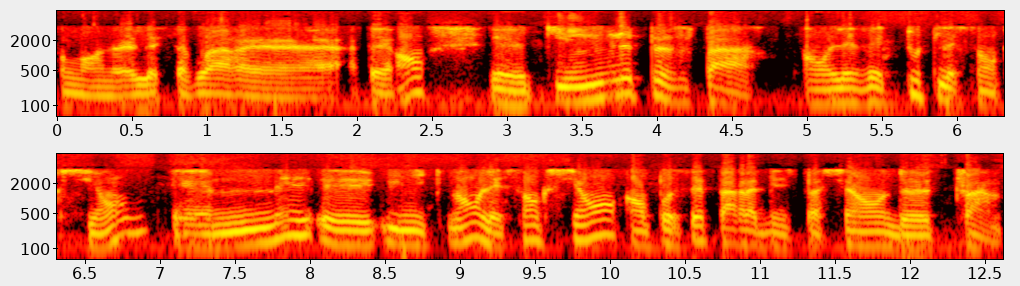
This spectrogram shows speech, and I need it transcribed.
font le savoir euh, Téhéran, euh, qu'ils ne peuvent pas enlever toutes les sanctions, mais uniquement les sanctions imposées par l'administration de Trump.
